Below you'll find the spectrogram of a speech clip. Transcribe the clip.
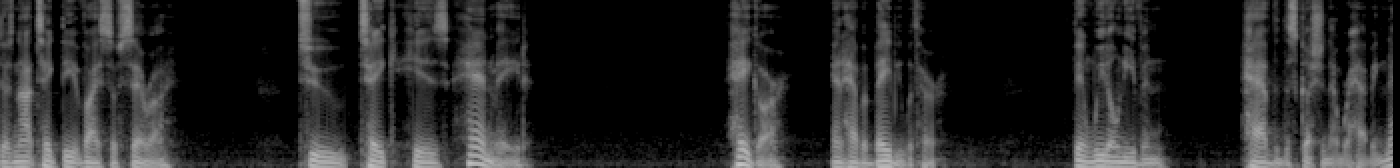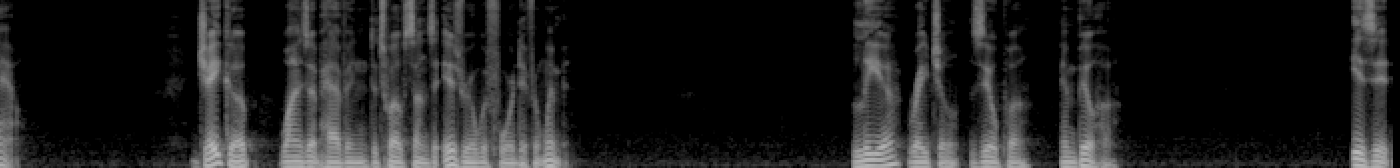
does not take the advice of Sarai to take his handmaid, Hagar, and have a baby with her, then we don't even have the discussion that we're having now. Jacob winds up having the 12 sons of Israel with four different women Leah, Rachel, Zilpah, and Bilhah. is it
